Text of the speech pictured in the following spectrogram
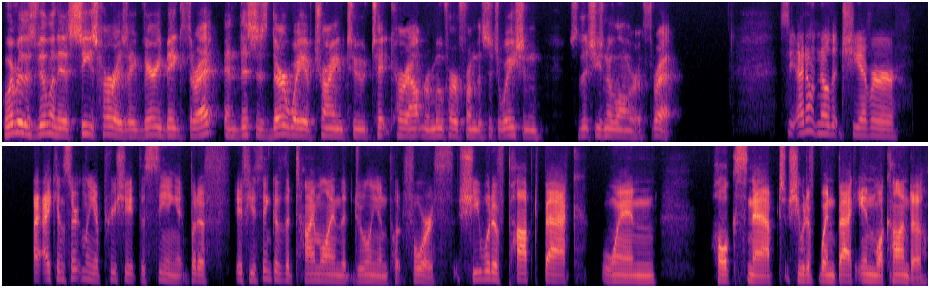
whoever this villain is sees her as a very big threat, and this is their way of trying to take her out and remove her from the situation so that she's no longer a threat. See, I don't know that she ever. I, I can certainly appreciate the seeing it, but if if you think of the timeline that Julian put forth, she would have popped back when Hulk snapped. She would have went back in Wakanda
